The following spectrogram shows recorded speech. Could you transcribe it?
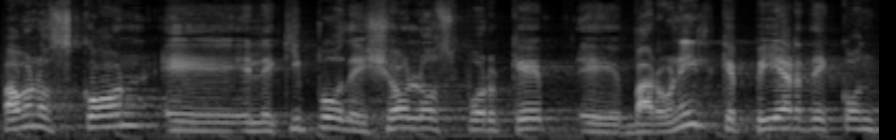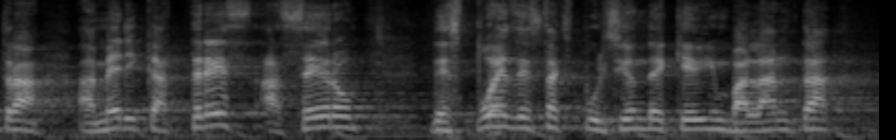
Vámonos con el equipo de Cholos porque Varonil que pierde contra América 3 a 0 después de esta expulsión de Kevin Balanta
